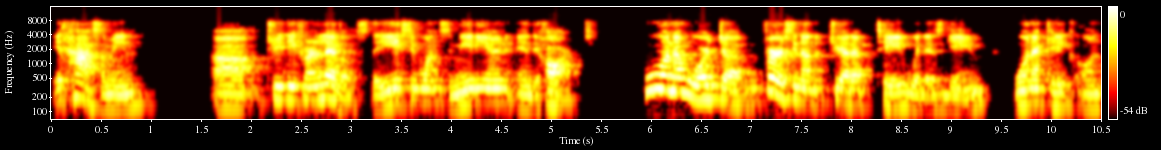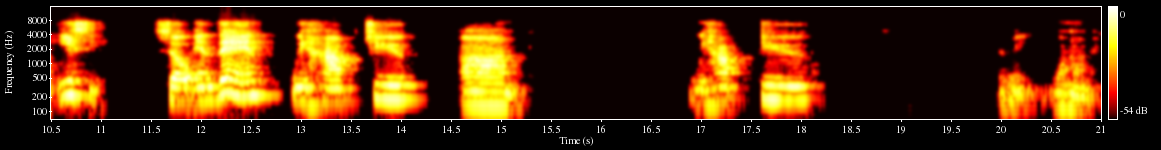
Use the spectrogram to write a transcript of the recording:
it has, I mean, uh, three different levels, the easy ones, the medium, and the hard. We wanna work uh, first in order to adapt with this game, we wanna click on easy. So, and then we have to, um, we have to, let me, one moment.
